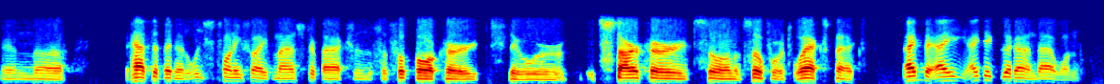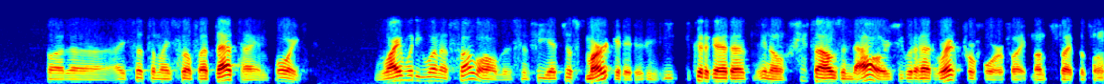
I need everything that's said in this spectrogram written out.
and. uh had to have been at least 25 monster boxes of football cards. There were star cards, so on and so forth, wax packs. I, I, I did good on that one. But uh, I said to myself at that time, boy, why would he want to sell all this if he had just marketed it? He, could have got a you know few thousand dollars. He would have had rent for four or five months type of thing.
